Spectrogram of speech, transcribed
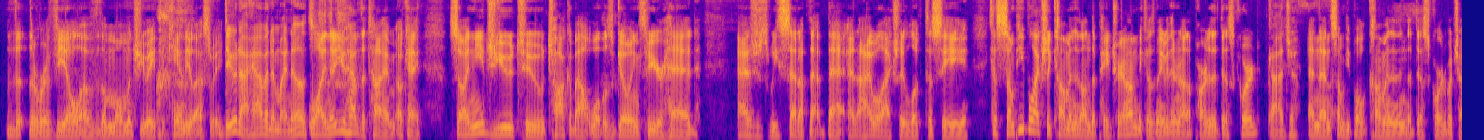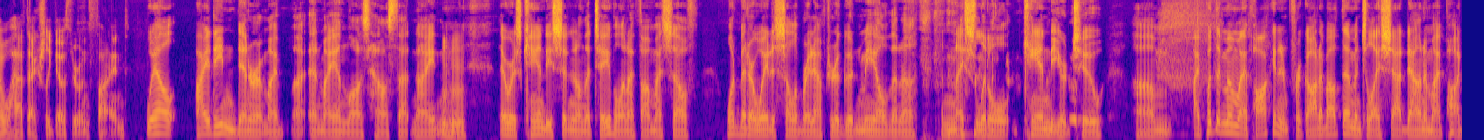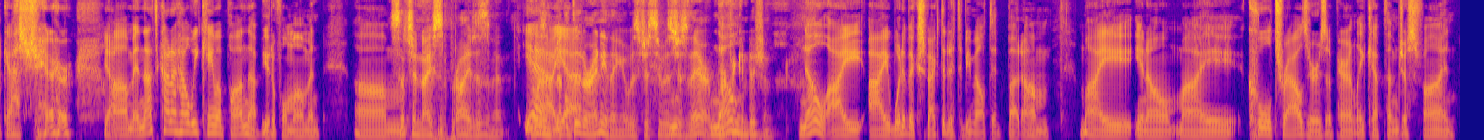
the the reveal of the moment you ate the candy last week. Dude, I have it in my notes. Well, I know you have the time. Okay, so I need you to talk about what was going through your head as we set up that bet, and I will actually look to see because some people actually commented on the Patreon because maybe they're not a part of the Discord, Gotcha. and then some people commented in the Discord, which I will have to actually go through and find. Well, I had eaten dinner at my uh, at my in laws' house that night, and Mhm. there was candy sitting on the table, and I thought myself, what better way to celebrate after a good meal than a, a nice little candy or two? Um, I put them in my pocket and forgot about them until I sat down in my podcast chair. Yeah. Um, and that's kind of how we came upon that beautiful moment. Um, Such a nice surprise, isn't it? it yeah, wasn't yeah. melted or anything. It was just it was just there, no. perfect condition. No, I I would have expected it to be melted, but um my you know my cool trousers apparently kept them just fine.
